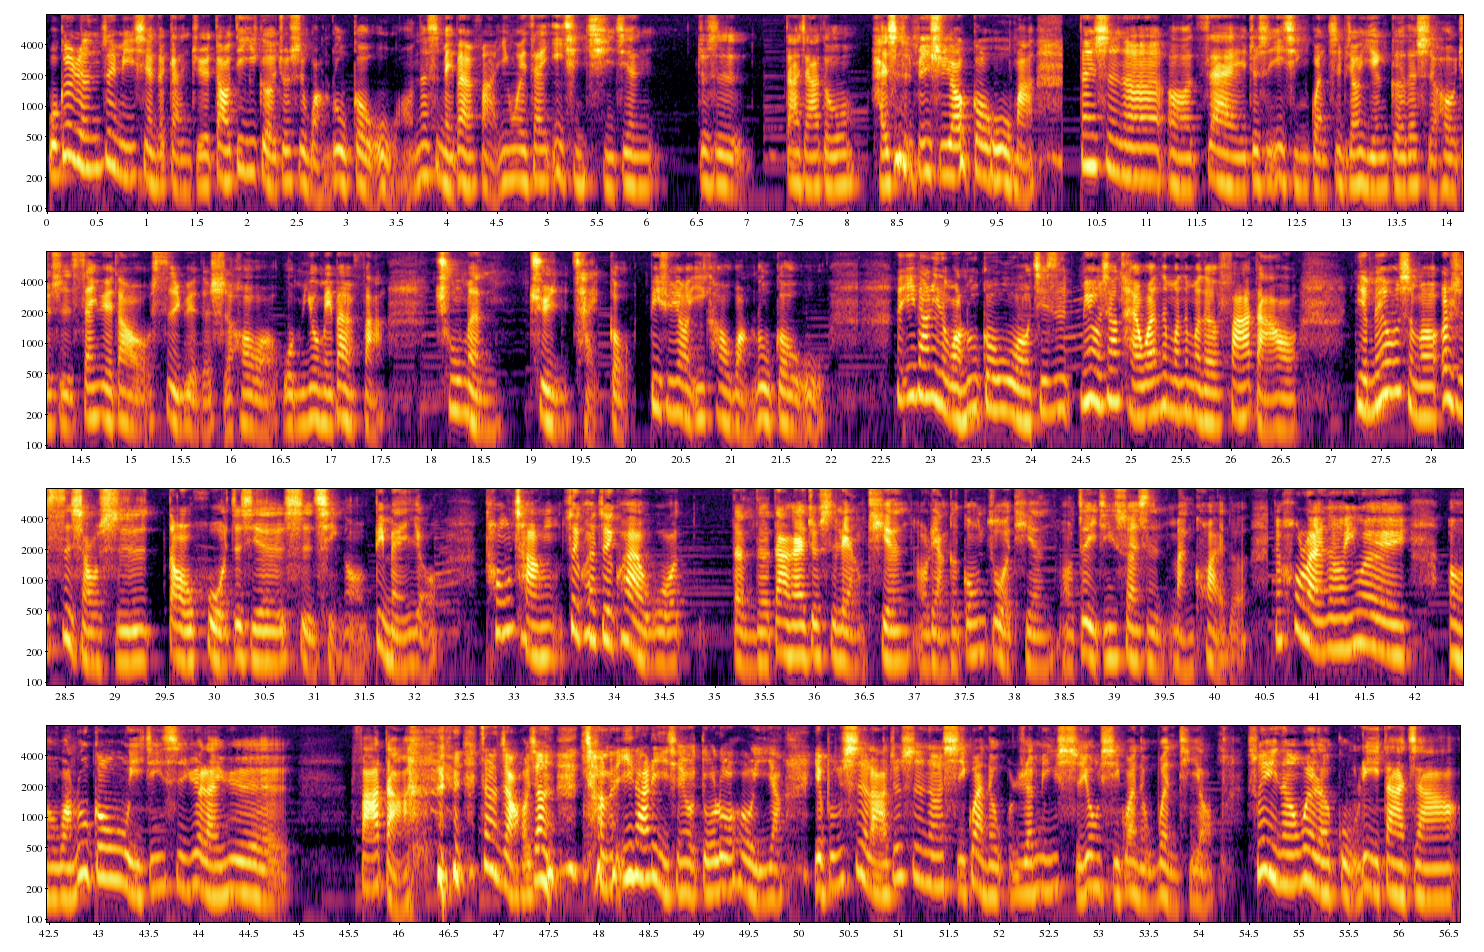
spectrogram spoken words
我个人最明显的感觉到，第一个就是网络购物哦，那是没办法，因为在疫情期间，就是大家都 还是必须要购物嘛。但是呢，呃，在就是疫情管制比较严格的时候，就是三月到四月的时候哦，我们又没办法出门去采购，必须要依靠网络购物。那意大利的网络购物哦，其实没有像台湾那么那么的发达哦，也没有什么二十四小时到货这些事情哦，并没有。通常最快最快我。等的大概就是两天哦，两个工作天哦，这已经算是蛮快的。那后来呢？因为呃，网络购物已经是越来越发达，这样讲好像讲的意大利以前有多落后一样，也不是啦，就是呢，习惯的人民使用习惯的问题哦。所以呢，为了鼓励大家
